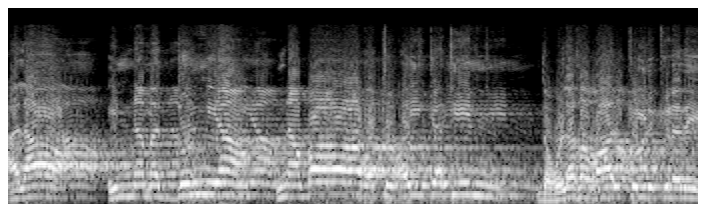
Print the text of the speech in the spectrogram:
அலா இன்னமத் துன்யா இந்த உலக வாழ்க்கை இருக்கிறதே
